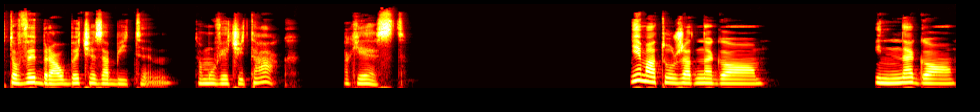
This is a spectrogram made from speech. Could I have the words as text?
kto wybrał bycie zabitym, to mówię ci tak, tak jest. Nie ma tu żadnego innego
